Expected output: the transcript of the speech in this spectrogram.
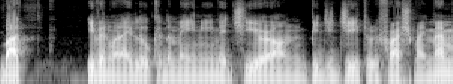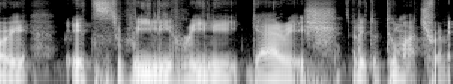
But even when I look at the main image here on BGG to refresh my memory, it's really, really garish, a little too much for me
